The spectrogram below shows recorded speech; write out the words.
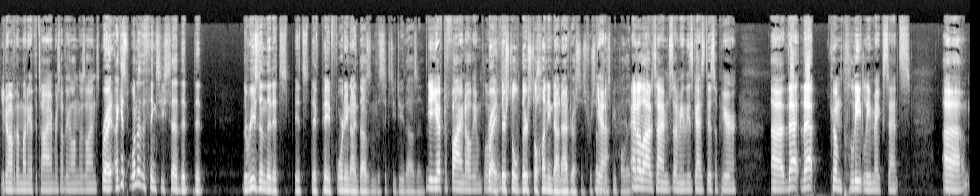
You don't have the money at the time, or something along those lines. Right. I guess one of the things he said that that the reason that it's it's they've paid forty nine thousand to the sixty two thousand. Yeah, you have to find all the employees. Right. They're still they're still hunting down addresses for some Yeah. of these people. That, and a lot of times, I mean, these guys disappear. Uh, that that completely makes sense. Um,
